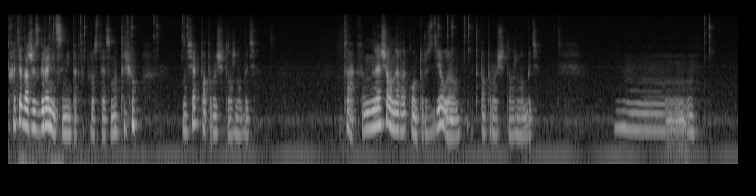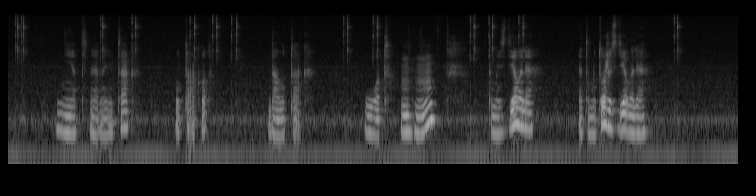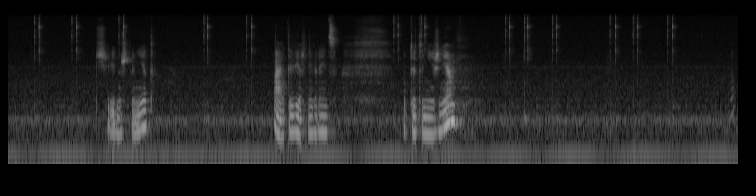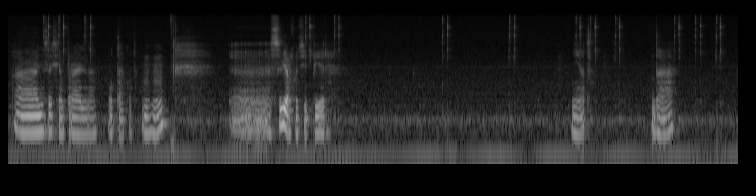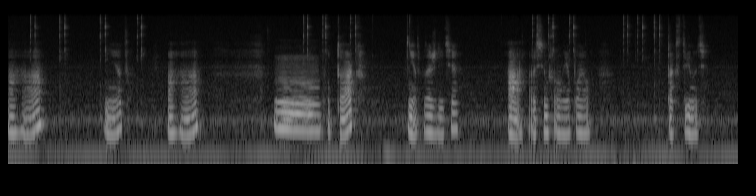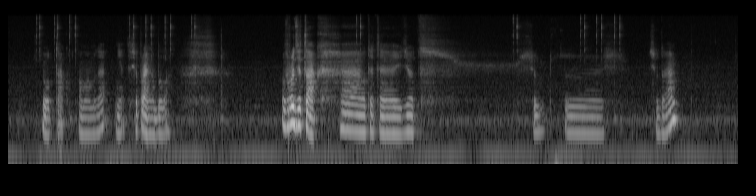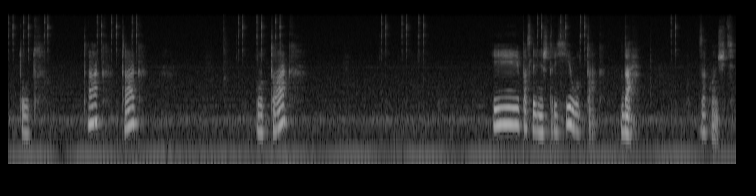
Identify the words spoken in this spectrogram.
Хотя даже и с границами не так-то просто я смотрю. Но всяк попроще должно быть. Так, для начала, наверное, контур сделаю. Это попроще должно быть. М, Нет, наверное, не так. Вот так вот. Да, вот так. Вот. Угу. Это мы сделали. Это мы тоже сделали. Очевидно, что нет. А, это верхняя граница. Вот это нижняя. А, не совсем правильно. Вот так вот. Угу. Э, сверху теперь. Нет. Да. Ага. Нет. Ага. М, Вот так. Нет, подождите. А, рассинхрон, я понял. Так сдвинуть. И вот так по-моему, да? Нет, все правильно было. Вроде так. Э, Вот это идет сю- сюда. Тут так, так. Вот так. И последние штрихи вот так. Да. Закончить.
